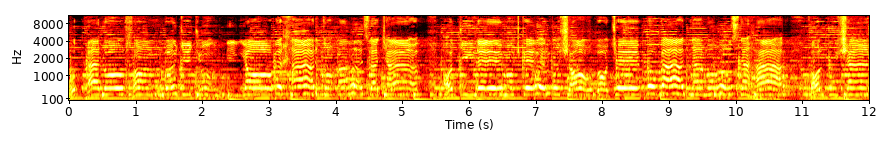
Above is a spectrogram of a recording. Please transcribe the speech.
بوتر و خان باج جون بیا بخر. رجب آجیل مشکل گشا واجب بود نمستحب فال گوشم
